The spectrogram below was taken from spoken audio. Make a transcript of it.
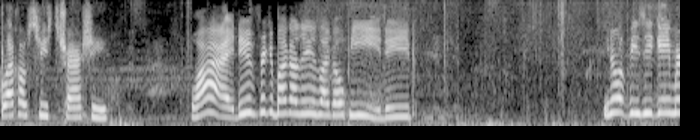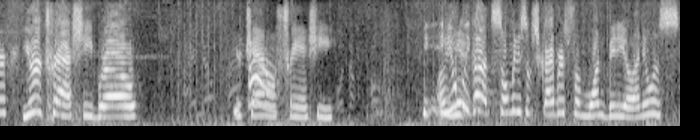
Black Ops 3 is trashy. Why, dude? Freaking Black Ops 3 is like OP, dude. You know what, VZ Gamer? You're trashy, bro. Your channel's ah. trashy. He, Oh, he yeah. only got so many subscribers from one video, and it was.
